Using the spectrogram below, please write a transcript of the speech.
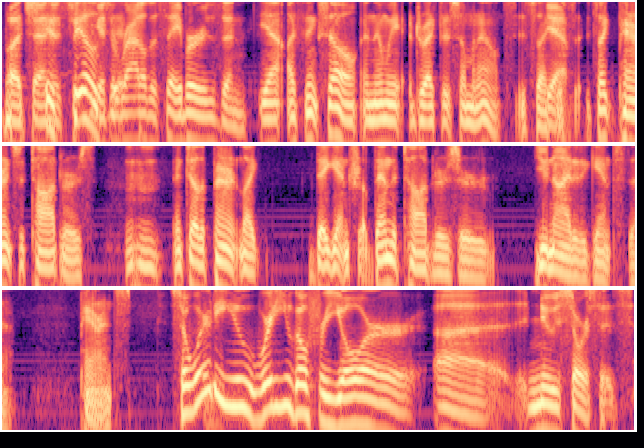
But then It it's just you feels get to rattle the sabers and Yeah, I think so. And then we direct it to someone else. It's like Yeah. it's it's like parents with toddlers Mhm. until the parent like they get in trouble. Then the toddlers are united against the parents. So where do you where do you go for your uh, news sources?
